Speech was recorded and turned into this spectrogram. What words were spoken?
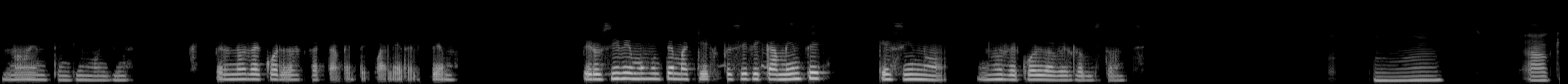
no entendí muy bien. Pero no recuerdo exactamente cuál era el tema. Pero sí vimos un tema aquí específicamente que sí no, no recuerdo haberlo visto antes. Mm, ah, ok,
